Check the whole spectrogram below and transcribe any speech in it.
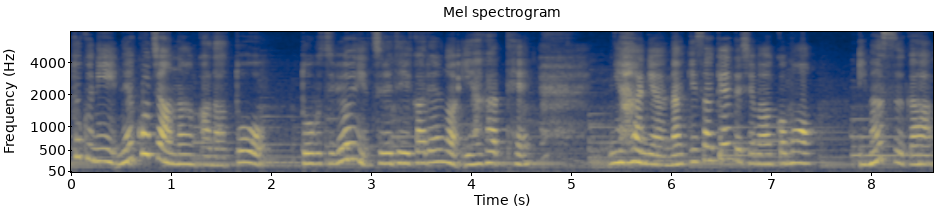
特に猫ちゃんなんかだと動物病院に連れて行かれるのを嫌がって ニャーニャー泣き叫んでしまう子もいますが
